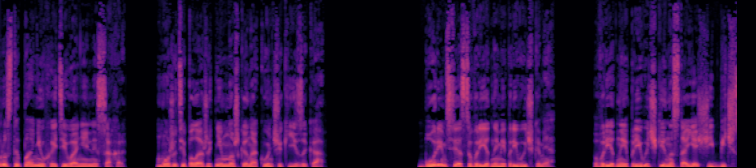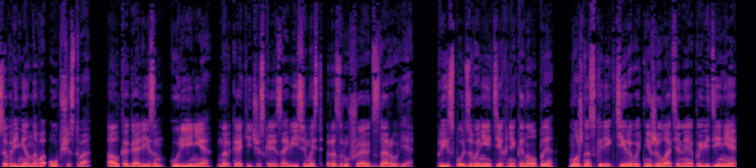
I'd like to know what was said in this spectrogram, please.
Просто понюхайте ванильный сахар. Можете положить немножко на кончик языка. Боремся с вредными привычками. Вредные привычки – настоящий бич современного общества. Алкоголизм, курение, наркотическая зависимость разрушают здоровье. При использовании техник НЛП можно скорректировать нежелательное поведение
